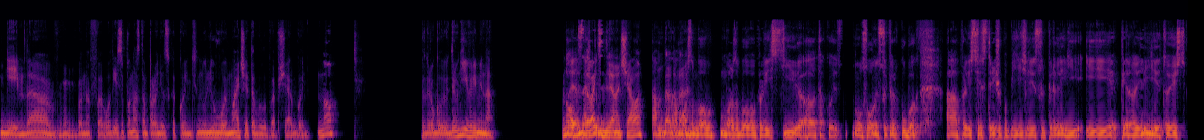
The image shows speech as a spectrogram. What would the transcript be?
game, да, в НФЛ. Вот если бы у нас там проводился какой-нибудь нулевой матч, это было бы вообще огонь. Но в, другую, в другие времена. Ну, да, давайте знаешь, для начала. Там, да, там да, можно, да. Было, можно было бы провести э, такой, ну, условный суперкубок, э, провести встречу победителей Суперлиги и Первой Лиги, то есть,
